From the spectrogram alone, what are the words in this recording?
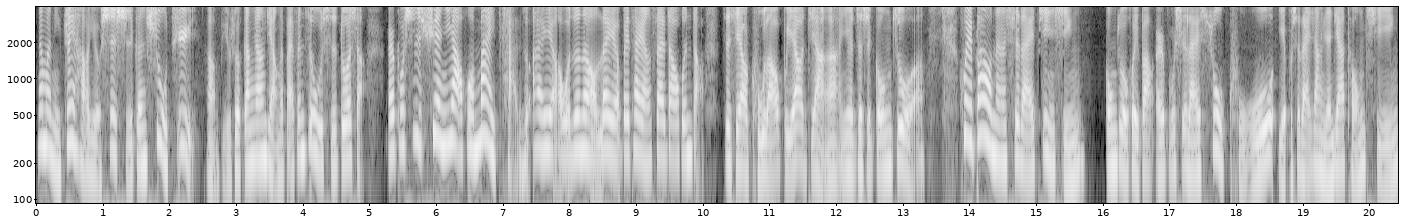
那么你最好有事实跟数据啊，比如说刚刚讲的百分之五十多少，而不是炫耀或卖惨，说哎呀，我真的好累啊，被太阳晒到昏倒，这些要苦劳不要讲啊，因为这是工作。汇报呢是来进行工作汇报，而不是来诉苦，也不是来让人家同情。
